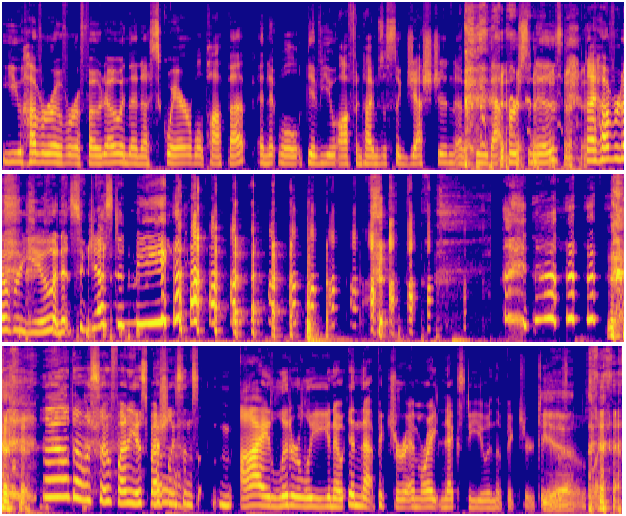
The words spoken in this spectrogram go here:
you hover over a photo and then a square will pop up and it will give you oftentimes a suggestion of who that person is. And I hovered over you and it suggested me. oh, that was so funny, especially since I literally, you know, in that picture am right next to you in the picture too. Yeah. So like,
